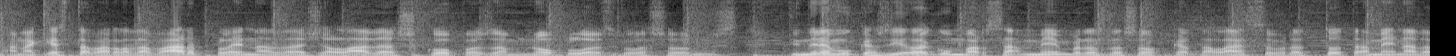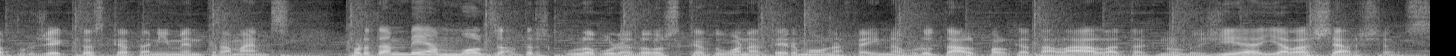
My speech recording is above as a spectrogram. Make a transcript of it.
En aquesta barra de bar, plena de gelades copes amb nobles glaçons, tindrem ocasió de conversar amb membres de Softcatalà sobre tota mena de projectes que tenim entre mans, però també amb molts altres col·laboradors que duen a terme una feina brutal pel català, a la tecnologia i a les xarxes.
